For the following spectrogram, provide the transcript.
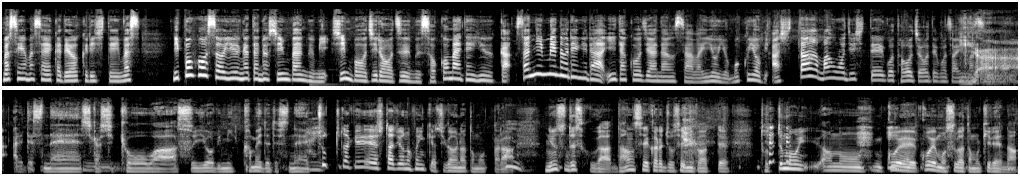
増山さやかでお送りしています。ニッポン放送夕方の新番組辛坊治郎ズームそこまで言うか。3人目のレギュラー飯田浩司アナウンサーはいよいよ木曜日。明日満を持してご登場でございます。いやあれですね。しかし今日は水曜日3日目でですね、ちょっとだけスタジオの雰囲気が違うなと思ったら、うん、ニュースデスクが男性から女性に変わって とってもあの声声も姿も綺麗な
